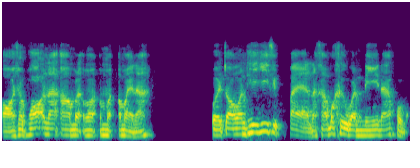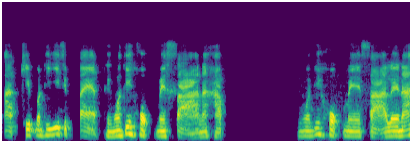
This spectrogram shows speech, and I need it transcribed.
อ๋อเฉพาะนะเอามาเอามาเอาใหม่นะเปิดจองวันที่28นะครับ ก็คือวันนี้นะ ผมอัดคลิปวันที่28ถึงวันที่6เมษายนะครับถึงวันที่6เมษายนเลยนะ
